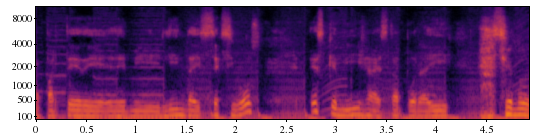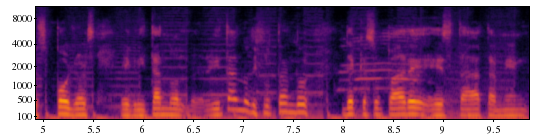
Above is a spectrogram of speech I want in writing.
aparte de, mi linda y sexy voz, es que mi hija está por ahí haciendo spoilers, eh, gritando, gritando, disfrutando de que su padre está también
